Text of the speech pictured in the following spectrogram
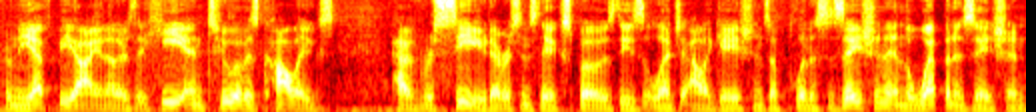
from the FBI and others that he and two of his colleagues have received ever since they exposed these alleged allegations of politicization and the weaponization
